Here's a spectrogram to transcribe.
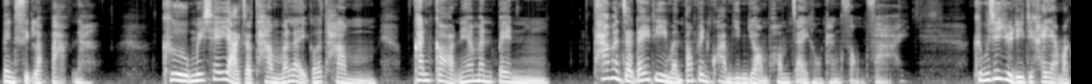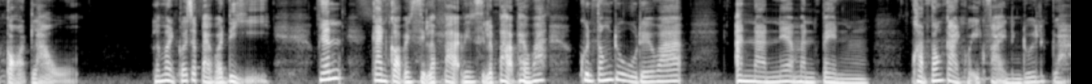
เป็นศิลปะนะ คือไม่ใช่อยากจะทำเมื่อไหร่ก็ทำการกอดเนี่ยมันเป็น ถ้ามันจะได้ดีมันต้องเป็นความยินยอมพร้อมใจของทั้งสองฝ่าย คือไม่ใช่อยู่ดีๆใครอยากมากอดเรา แล้วมันก็จะแปลว่าดี เพราะฉะนั้นการกอดเป็นศิลปะเป็นศิลปะแปลว่า คุณต้องดูด้วยว่า อันนั้นเนี่ยมันเป็นความต้องการของอีกฝ่ายหนึ่งด้วยหรือเปล่า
